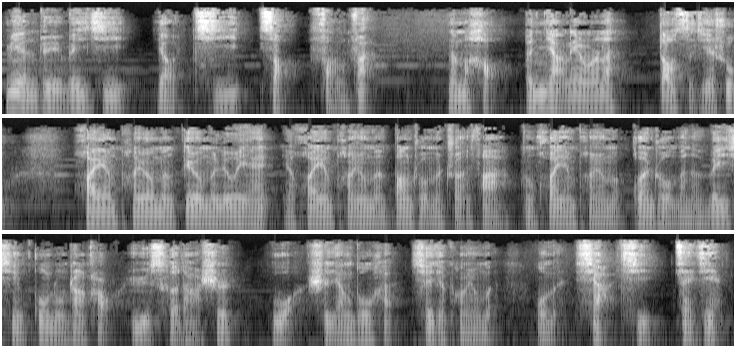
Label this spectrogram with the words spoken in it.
面对危机要及早防范。那么好，本讲内容呢到此结束。欢迎朋友们给我们留言，也欢迎朋友们帮助我们转发，更欢迎朋友们关注我们的微信公众账号“预测大师”。我是杨东汉，谢谢朋友们，我们下期再见。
